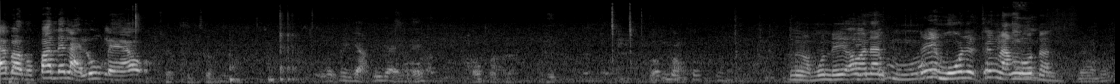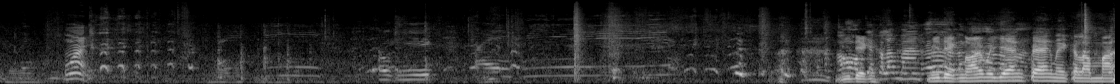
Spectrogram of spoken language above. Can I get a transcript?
ายบอกหนูปั้นได้หลายลูกแล้วใหญ่ใหญ่เลยเนื้อมุนดีเอาอันนั้นนี่หมูข้างหลังรถนั่นไม่เอาอีกมีเด็กอาออจากะละมังมีเด็กน้อยมาแย่งแป้งในกะละมัง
